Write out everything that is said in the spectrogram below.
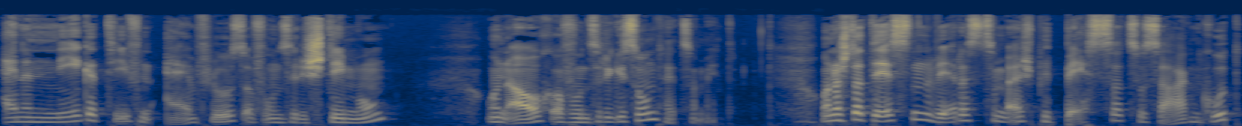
einen negativen Einfluss auf unsere Stimmung und auch auf unsere Gesundheit somit. Und stattdessen wäre es zum Beispiel besser zu sagen, gut,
